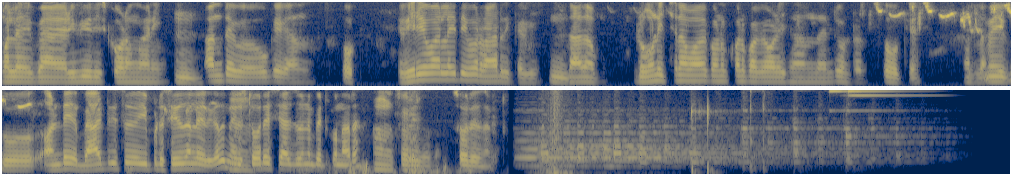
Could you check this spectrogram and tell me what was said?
మళ్ళీ రివ్యూ తీసుకోవడం కానీ అంతే ఓకే కదా. ఓకే. వేరే వాళ్ళు అయితే ఎవరు రారు ఇక్కడికి. దాదాపు డ్రోన్ ఇచ్చినామా కొనుక్కొని పక్క పడేసిన అంటే ఉంటారు. ఓకే. అట్లా. మీకు అంటే బ్యాటరీస్ ఇప్పుడు సీజన్ లేదు కదా మీరు. స్టోరేజ్ ఛార్జ్ పెట్టుకున్నారా? Sorry storage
